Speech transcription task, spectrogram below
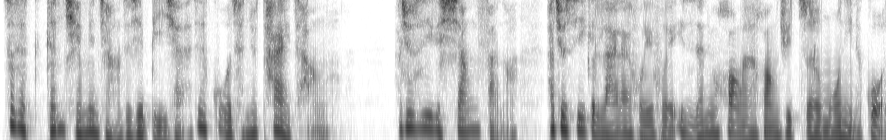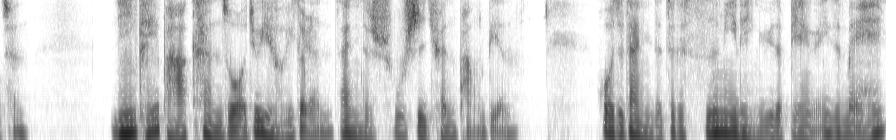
这个跟前面讲的这些比起来，这个过程就太长了。它就是一个相反啊，它就是一个来来回回一直在那边晃来晃去折磨你的过程。你可以把它看作就有一个人在你的舒适圈旁边，或者是在你的这个私密领域的边缘，一直没哎，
